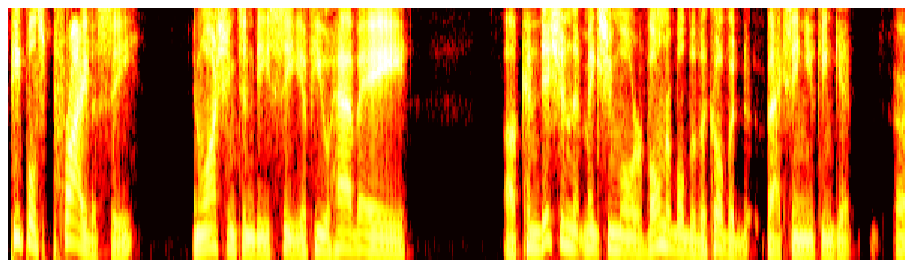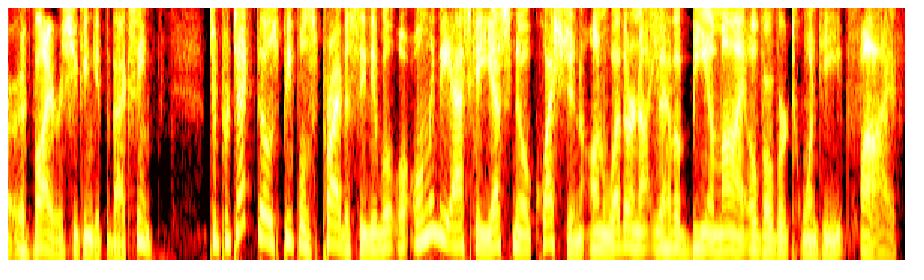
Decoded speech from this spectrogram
people's privacy in Washington D.C., if you have a a condition that makes you more vulnerable to the COVID vaccine, you can get or virus, you can get the vaccine. To protect those people's privacy, they will only be asked a yes no question on whether or not you have a BMI of over 25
